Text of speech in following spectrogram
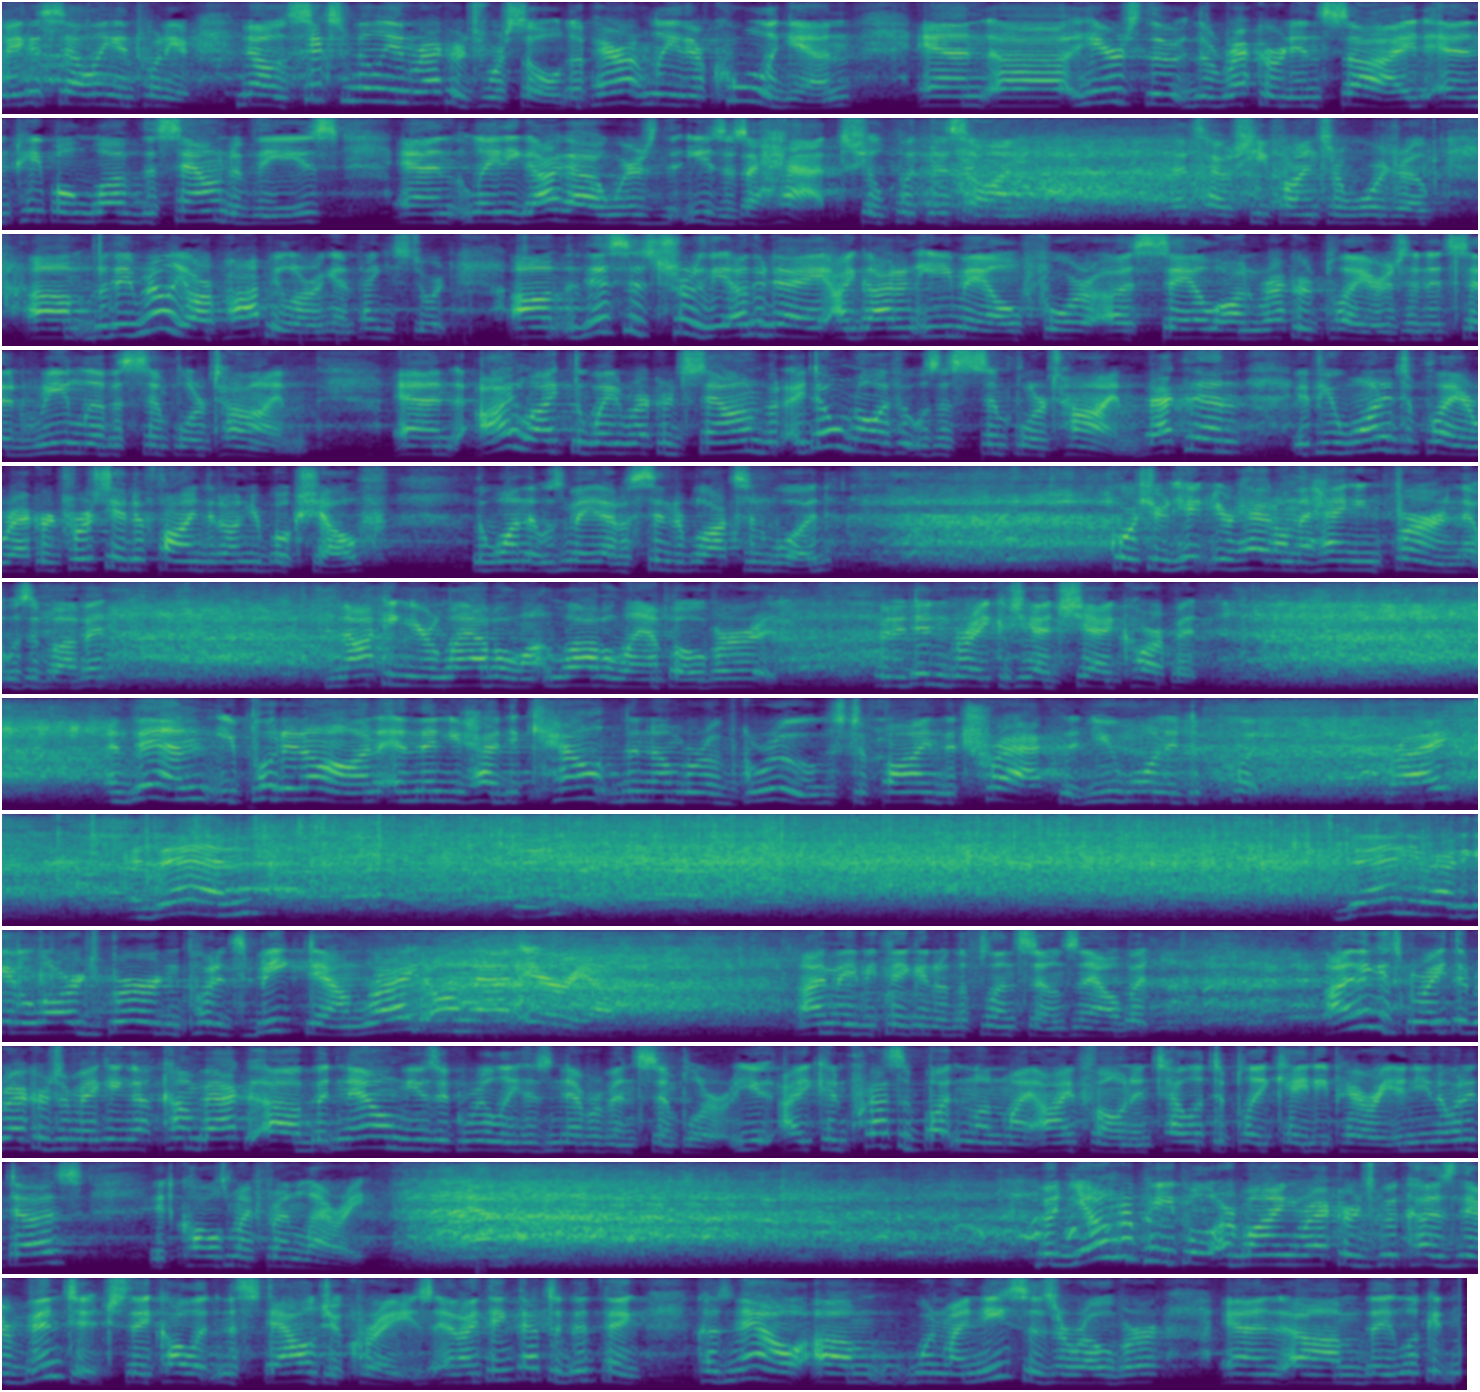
Biggest selling in 20 years. No, six million records were sold. Apparently, they're cool again. And uh, here's the, the record inside, and people love the sound of these. And Lady Gaga wears these as a hat. She'll put this on. That's how she finds her wardrobe. Um, but they really are popular again. Thank you, Stuart. Um, this is true. The other day, I got an email for a sale on record players, and it said "Relive a Simpler Time." And I like the way records sound, but I don't know if it was a simpler time. Back then, if you wanted to play a record, first you had to find it on your bookshelf, the one that was made out of cinder blocks and wood. Of course, you'd hit your head on the hanging fern that was above it, knocking your lava, lava lamp over, but it didn't break because you had shag carpet. And then you put it on, and then you had to count the number of grooves to find the track that you wanted to put, right? And then see? then you had to get a large bird and put its beak down right on that area. I may be thinking of the Flintstones now, but I think it's great that records are making a comeback, uh, but now music really has never been simpler. You, I can press a button on my iPhone and tell it to play Katy Perry, and you know what it does? It calls my friend Larry. And but younger people are buying records because they're vintage. They call it nostalgia craze. And I think that's a good thing because now, um, when my nieces are over and um, they look at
